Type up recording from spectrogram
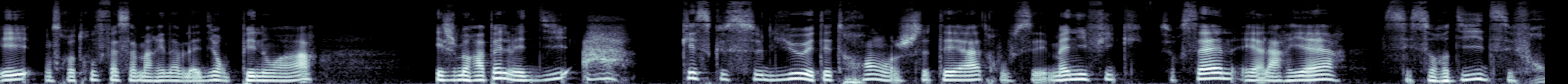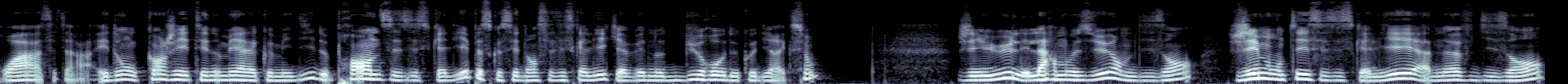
et on se retrouve face à Marina Vladi en peignoir. Et je me rappelle m'être dit Ah, qu'est-ce que ce lieu est étrange, ce théâtre où c'est magnifique sur scène et à l'arrière c'est sordide, c'est froid, etc. Et donc, quand j'ai été nommée à la comédie, de prendre ces escaliers, parce que c'est dans ces escaliers qu'il y avait notre bureau de codirection, j'ai eu les larmes aux yeux en me disant j'ai monté ces escaliers à 9-10 ans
